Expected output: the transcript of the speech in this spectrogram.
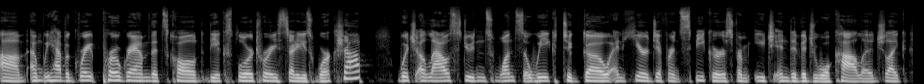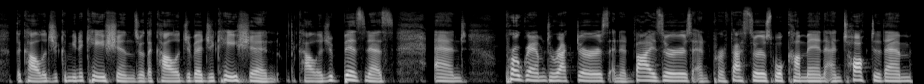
Um, and we have a great program that's called the exploratory studies workshop which allows students once a week to go and hear different speakers from each individual college like the college of communications or the college of education the college of business and program directors and advisors and professors will come in and talk to them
